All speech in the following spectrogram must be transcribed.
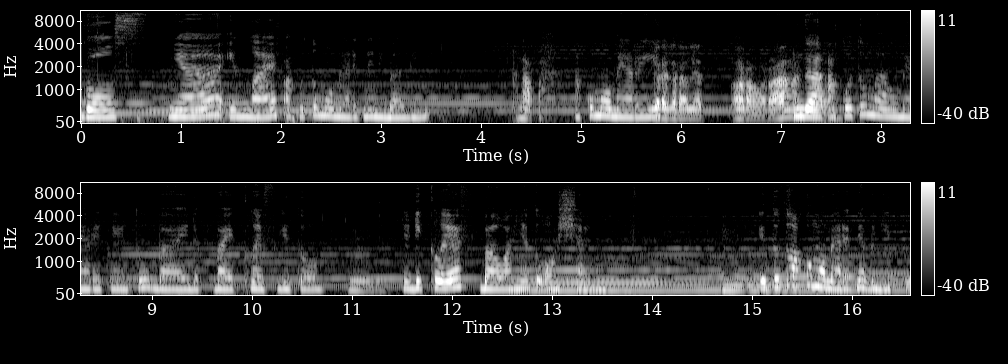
goalsnya in life aku tuh mau meritnya di Bali. Kenapa? Aku mau merit Gara-gara lihat orang-orang? Enggak, atau- aku tuh mau meritnya itu by the by cliff gitu. Hmm. Jadi cliff, bawahnya tuh ocean. Itu tuh aku mau meritnya begitu.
